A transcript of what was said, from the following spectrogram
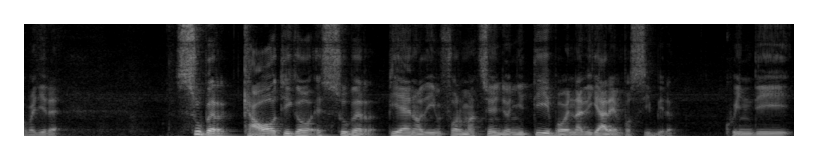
come dire, super caotico e super pieno di informazioni di ogni tipo e navigare è impossibile. Quindi,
